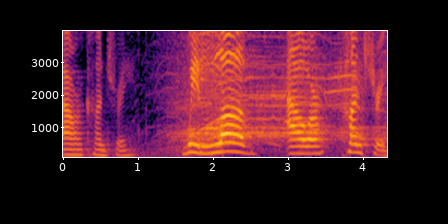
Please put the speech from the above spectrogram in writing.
our country. We love our country.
